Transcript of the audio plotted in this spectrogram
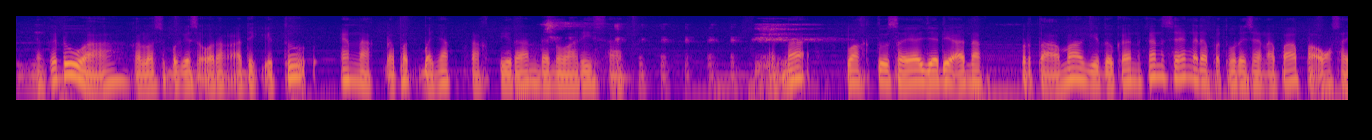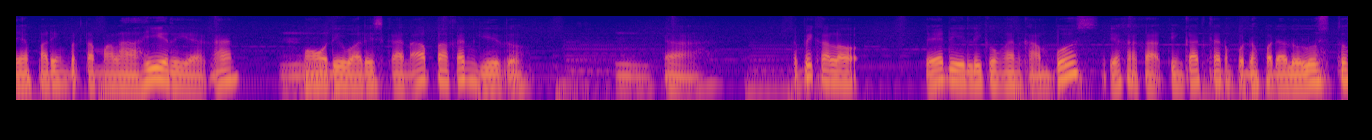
Mhm. Yang kedua, kalau sebagai seorang adik itu enak dapat banyak traktiran dan warisan. Karena waktu saya jadi anak pertama gitu kan, kan saya nggak dapat warisan apa-apa. Ong saya paling pertama lahir ya kan, Hmm. mau diwariskan apa kan gitu. Hmm. Nah, tapi kalau saya di lingkungan kampus ya kakak tingkat kan udah pada lulus tuh,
